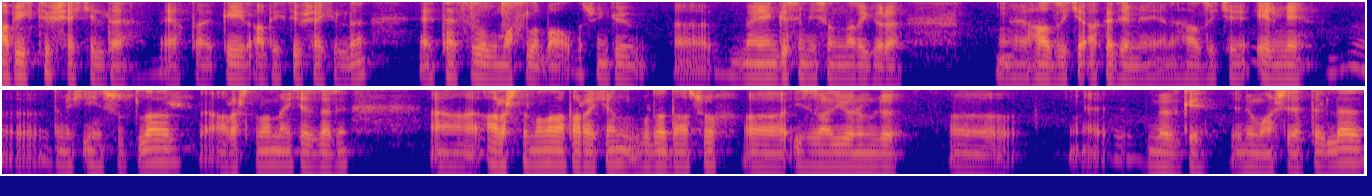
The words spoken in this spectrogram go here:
obyektiv şəkildə və ya da qeyri-obyektiv şəkildə təsvir olunması ilə bağlıdır. Çünki müəyyən qism insanlara görə hazırki akademiya, yəni hazırki elmi ə, demək ki, institutlar, araşdırma mərkəzləri ə, araşdırmalar apararkən burada daha çox İsrail yönümlü mövqe nümayiş etdirirlər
